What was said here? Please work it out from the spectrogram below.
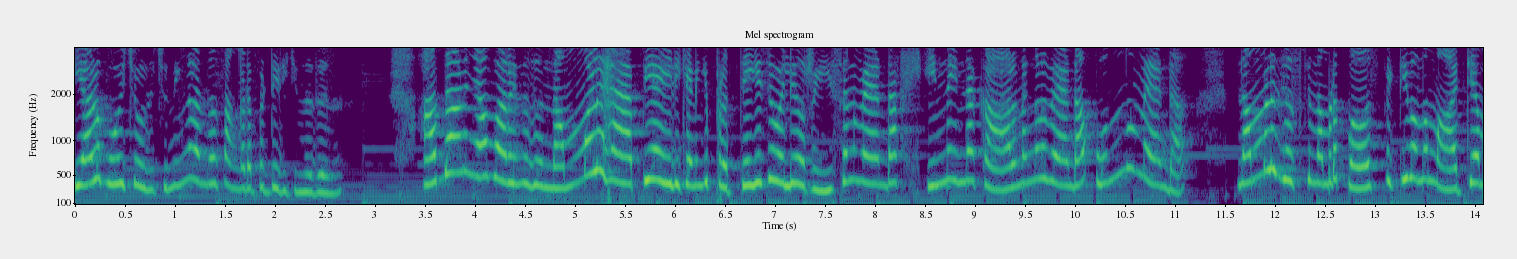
ഇയാൾ പോയി ചോദിച്ചു നിങ്ങൾ എന്താ സങ്കടപ്പെട്ടിരിക്കുന്നത് എന്ന് അതാണ് ഞാൻ പറയുന്നത്. നമ്മൾ ഹാപ്പി ആയിരിക്കണമെങ്കിൽ പ്രത്യേകിച്ച് വലിയ റീസൺ വേണ്ട. ഇന്ന ഇന്ന കാരണങ്ങൾ വേണ്ട. ഒന്നും വേണ്ട. നമ്മൾ ജസ്റ്റ് നമ്മുടെ പേഴ്സ്പെക്റ്റീവ് ഒന്ന് മാറ്റിയാൽ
